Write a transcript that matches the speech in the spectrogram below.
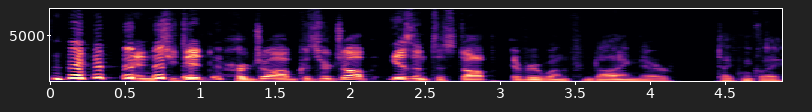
and she did her job because her job isn't to stop everyone from dying there. Technically,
